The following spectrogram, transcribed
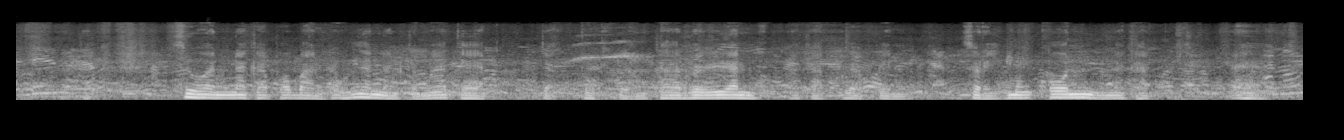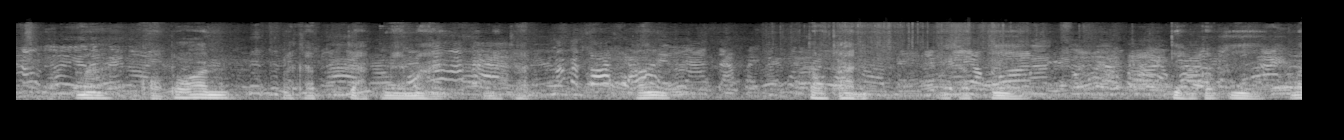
ๆ ส่วนนะครับพอบ้านพอเฮือนนั้นก็มาแทบจะถูกหลังคาเรือนนะครับเพื่อเป็นสิริมงคลนะครับมาขอพรนะครับจากแม่ไม้นะครับทั้งเก่าทันนะครับที่เตรียมเก้าอี้มา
